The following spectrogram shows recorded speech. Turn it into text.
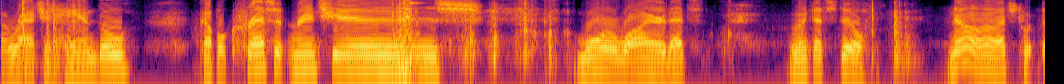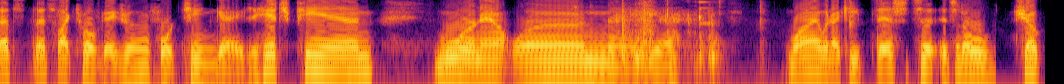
a ratchet handle, couple crescent wrenches, more wire. That's I think that's still no, no, that's that's that's like 12 gauge rather than 14 gauge. A hitch pin, worn out one. A, uh, why would I keep this? It's a it's an old choke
